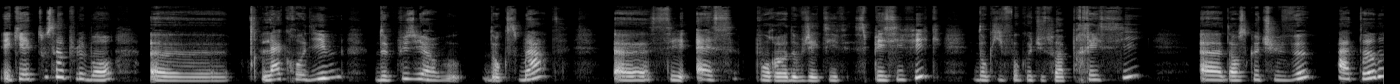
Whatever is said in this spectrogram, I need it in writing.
et qui est tout simplement l'acronyme de plusieurs mots. Donc SMART, euh, c'est S pour un objectif spécifique. Donc il faut que tu sois précis euh, dans ce que tu veux atteindre.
